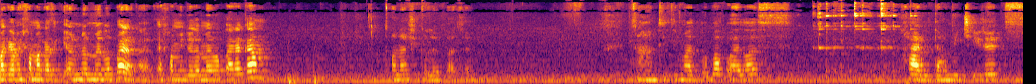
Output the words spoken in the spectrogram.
მაგრამ ხა მაგაზე კი არ უნდა მე ლაპარაკა, ეხა მინდა და მე ლაპარაკა ტონაში კლებაზე. ძალიან დიდი მადლობა ყველას. ხარი დამიჭირეთ.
